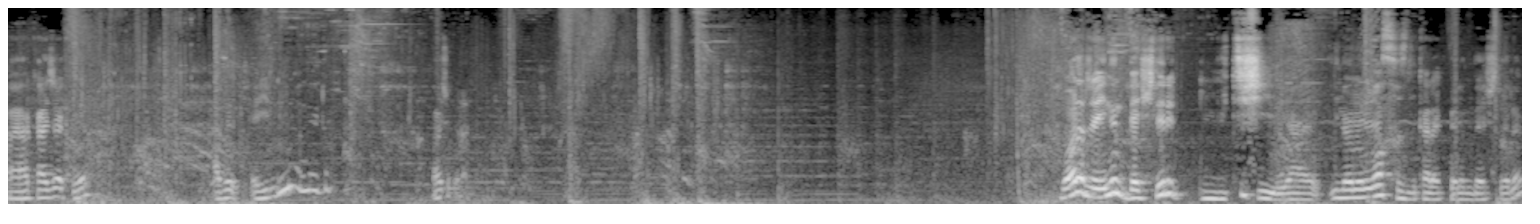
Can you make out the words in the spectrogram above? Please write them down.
Ayağa kayacak mı? Abi eğilmiyor muydum? Acaba? Bu arada Rey'nin deşleri müthiş iyi yani. inanılmaz hızlı karakterin deşleri.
